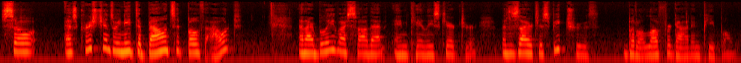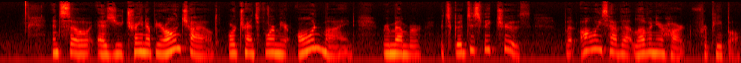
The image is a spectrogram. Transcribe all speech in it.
So, as Christians, we need to balance it both out. And I believe I saw that in Kayleigh's character a desire to speak truth, but a love for God and people. And so, as you train up your own child or transform your own mind, remember it's good to speak truth, but always have that love in your heart for people.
